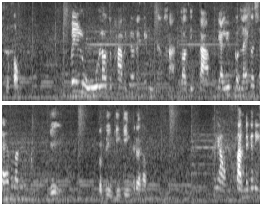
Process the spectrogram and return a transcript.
เที่ยวเขาไม่รู้เราจะพาไปเที่ยวไหนไม่รู้นะคะเราติดตามอย่าลืมกดไลค์กดแชร์พวกเราด้วยนะคะเย่กดดิ่งกิ้งๆให้ด้วยครับเขย่าสั่นเป็นกระดิ่ง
